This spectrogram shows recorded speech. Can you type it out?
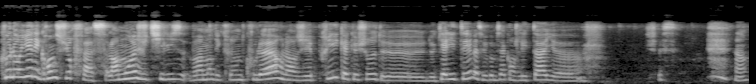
Colorier les grandes surfaces. Alors moi j'utilise vraiment des crayons de couleur. Alors j'ai pris quelque chose de, qualité parce que comme ça quand je les taille, euh, hein,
